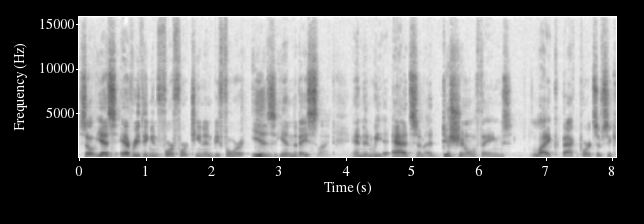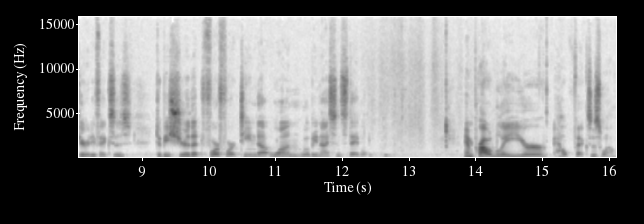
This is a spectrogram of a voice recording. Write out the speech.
So yes, everything in 414 and before is in the baseline. And then we add some additional things like backports of security fixes to be sure that 414.1 will be nice and stable. And probably your help fix as well.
